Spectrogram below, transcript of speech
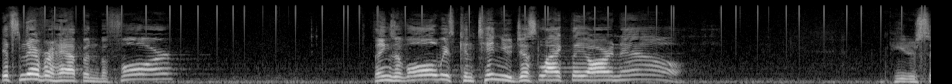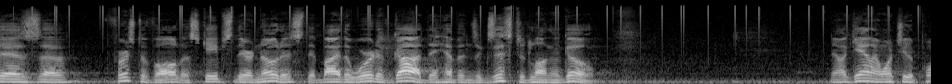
It's never happened before. Things have always continued just like they are now. Peter says, uh, first of all, it escapes their notice that by the Word of God the heavens existed long ago. Now, again, I want you, to,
